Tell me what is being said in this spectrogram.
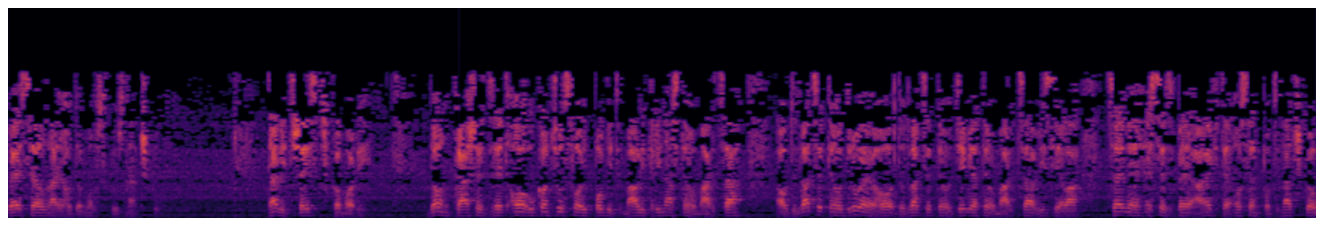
QSL na jeho domovskú značku. David 6 Komory Don K6ZO ukončil svoj pobyt v Mali 13. marca a od 22. do 29. marca vysiela CV, SSB a FT8 pod značkou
